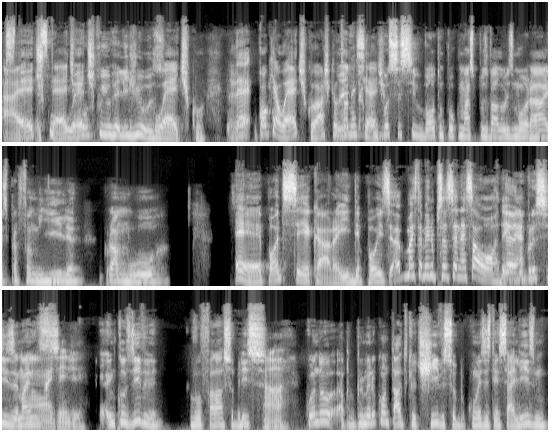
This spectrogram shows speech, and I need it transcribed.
a estético, estético, o ético e o religioso. o ético. É, qual que é o ético? Eu acho que eu tô O ético nesse é ético. você se volta um pouco mais pros valores morais, pra família, pro amor. É, pode ser, cara. E depois. Mas também não precisa ser nessa ordem, é, né? não precisa, mas. Ah, entendi. inclusive, vou falar sobre isso. Ah, Quando o primeiro contato que eu tive sobre, com o existencialismo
